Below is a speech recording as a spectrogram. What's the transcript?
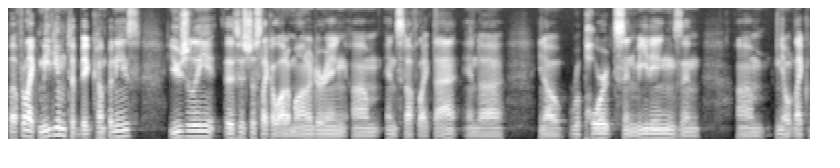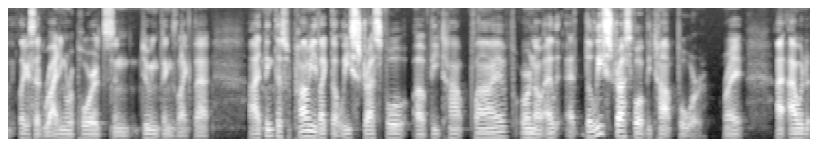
But for like medium to big companies, usually this is just like a lot of monitoring um, and stuff like that, and uh, you know reports and meetings and um, you know like like I said, writing reports and doing things like that. I think this would probably be like the least stressful of the top five, or no, at, at the least stressful of the top four. Right? I, I, would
